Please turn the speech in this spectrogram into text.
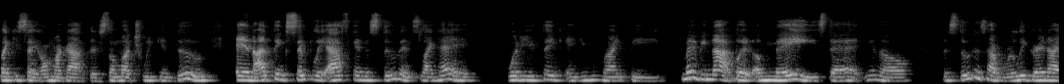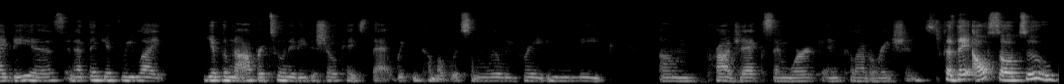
like you say oh my god there's so much we can do and i think simply asking the students like hey what do you think and you might be maybe not but amazed that you know the students have really great ideas and i think if we like give them the opportunity to showcase that we can come up with some really great and unique um, projects and work and collaborations. Because they also too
